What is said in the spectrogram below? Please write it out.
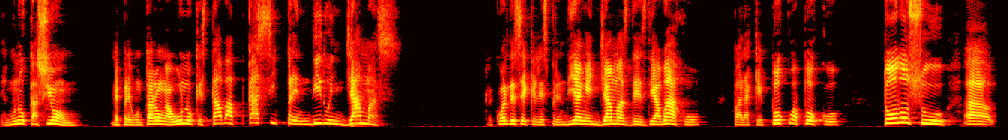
En una ocasión le preguntaron a uno que estaba casi prendido en llamas. Recuérdese que les prendían en llamas desde abajo para que poco a poco todo su ah,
